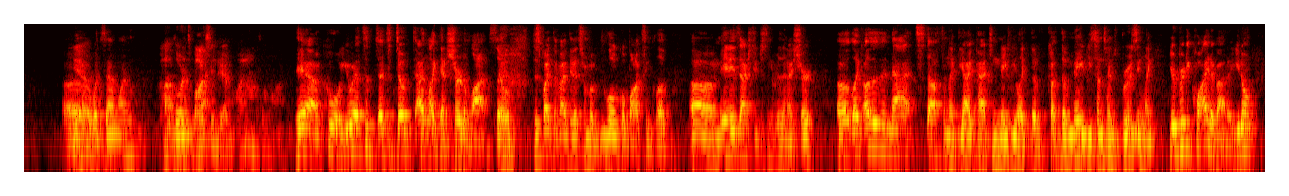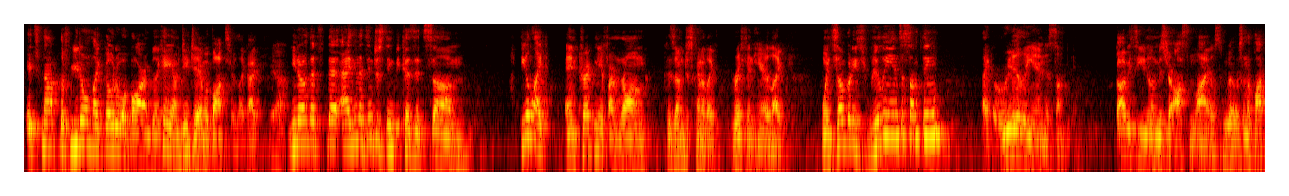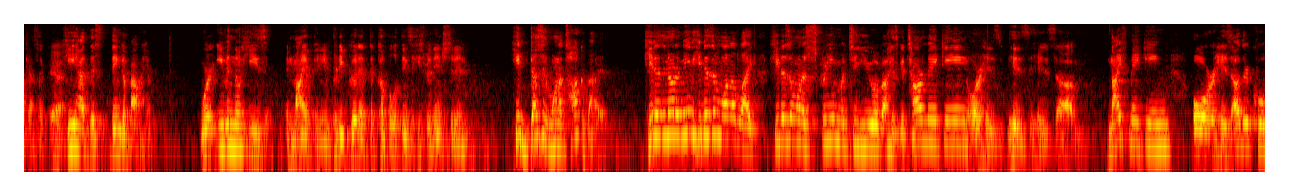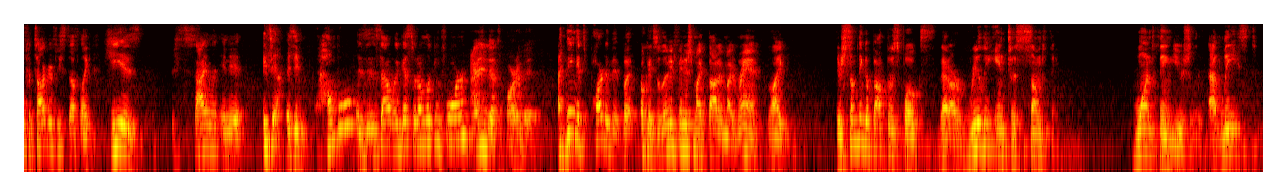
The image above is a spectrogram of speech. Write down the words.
Uh, Yeah. What's that one? Uh, Lord's Boxing Gym on North Lamar. Yeah, cool. You were that's a, that's a dope. I like that shirt a lot. So, despite the fact that it's from a local boxing club, um, it is actually just a really nice shirt. Uh, like other than that stuff and like the eye patch and maybe like the the maybe sometimes bruising, like you're pretty quiet about it. You don't. It's not the you don't like go to a bar and be like, hey, I'm DJ, I'm a boxer. Like I, Yeah. you know, that's that. I think that's interesting because it's um, I feel like, and correct me if I'm wrong, because I'm just kind of like riffing here. Like when somebody's really into something, like really into something. Obviously, you know Mr. Austin Lyles, who was on the podcast. Like Yeah. he had this thing about him, where even though he's, in my opinion, pretty good at the couple of things that he's really interested in, he doesn't want to talk about it. He doesn't know what I mean. He doesn't want to like. He doesn't want to scream to you about his guitar making or his his his um, knife making or his other cool photography stuff. Like he is silent in it. Is it is it humble? Is is that I guess what I'm looking for? I think that's part of it. I think it's part of it, but okay, so let me finish my thought and my rant. Like, there's something about those folks that are really into something. One thing, usually, at least.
